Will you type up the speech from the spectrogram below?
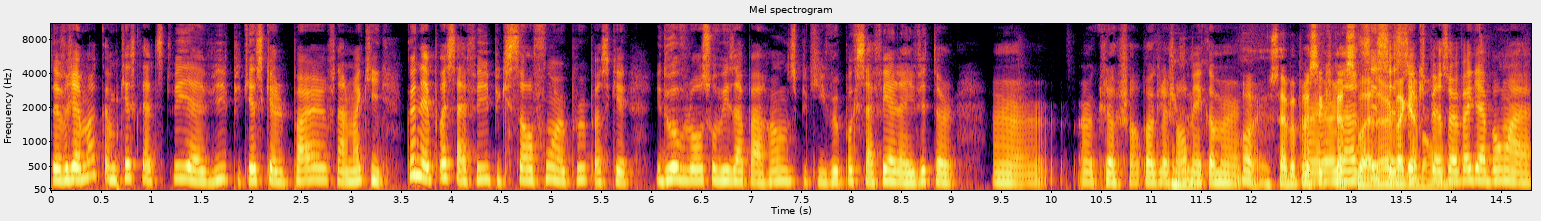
t'as vraiment comme qu'est-ce que la petite fille a vu, puis qu'est-ce que le père, finalement, qui connaît pas sa fille, puis qui s'en fout un peu parce que il doit vouloir sauver les apparences, puis qu'il veut pas que sa fille, elle invite un, un, un clochard. Pas un clochard, Exact. mais comme un. Ouais, c'est à peu près ça un- qu'il perçoit, un ça vagabond. perçoit, un vagabond à.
